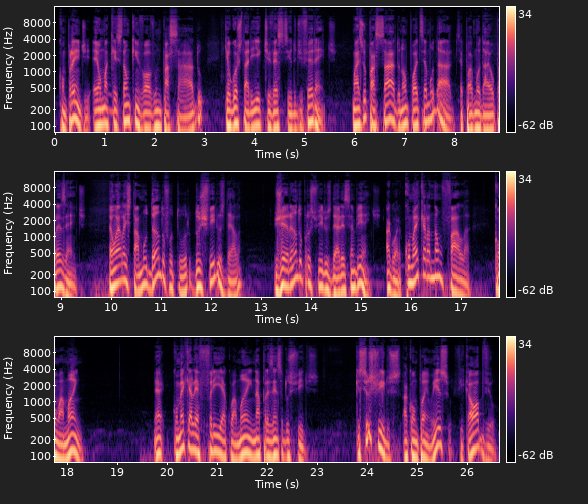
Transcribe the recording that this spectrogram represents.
Compreende? É uma uhum. questão que envolve um passado que eu gostaria que tivesse sido diferente. Mas o passado não pode ser mudado. Você pode mudar é o presente. Então, ela está mudando o futuro dos filhos dela, gerando para os filhos dela esse ambiente. Agora, como é que ela não fala com a mãe né? Como é que ela é fria com a mãe na presença dos filhos? Que se os filhos acompanham isso, fica óbvio.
